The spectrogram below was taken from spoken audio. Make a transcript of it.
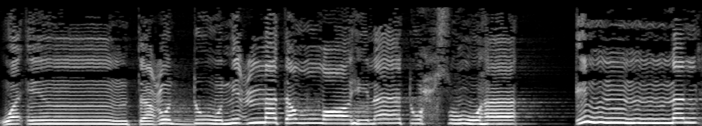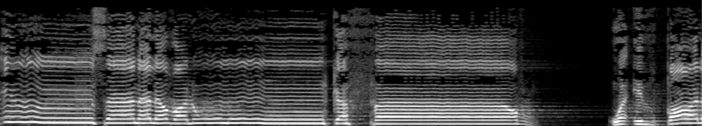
وان تعدوا نعمه الله لا تحصوها ان الانسان لظلوم كفار واذ قال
